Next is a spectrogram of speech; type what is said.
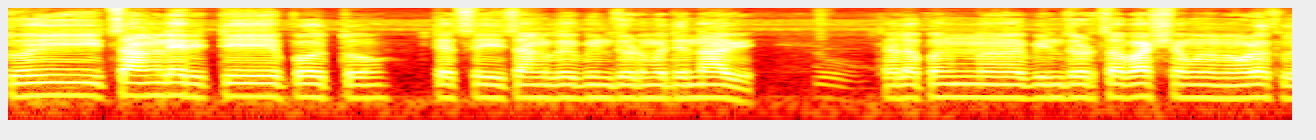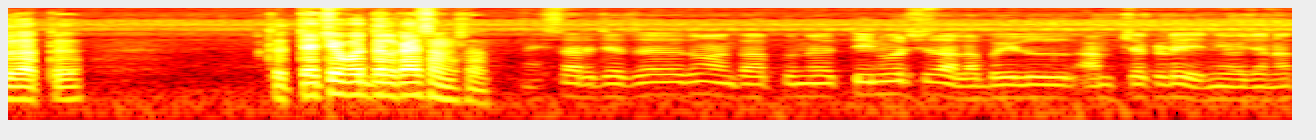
तोही चांगल्या रीते पळतो. त्याचंही चांगलं बिनजोडमध्ये नाव आहे. हो. त्याला पण अं, बिनजोडचा बादशाह म्हणून ओळखलं जातं. तर त्याच्याबद्दल काय सांगसान सरजाचं जो म्हणतो आपण तीन वर्ष झाला बैल आमच्याकडे आहे नियोजनात.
